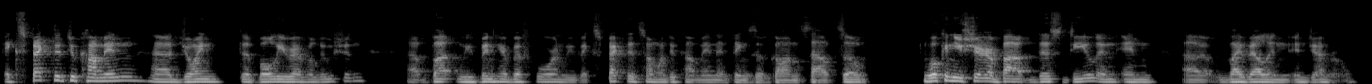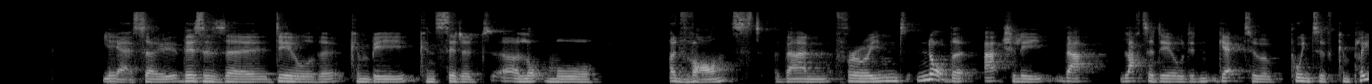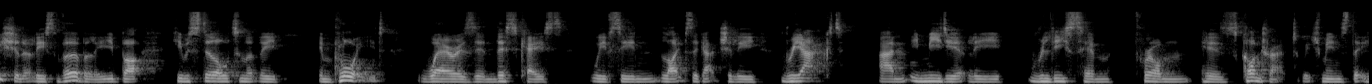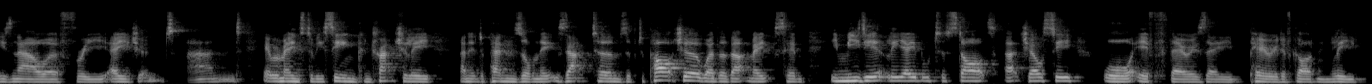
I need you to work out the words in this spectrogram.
expected to come in, join the Boehly Revolution. But we've been here before and we've expected someone to come in and things have gone south. So, what can you share about this deal and, and uh, Vivell in, in general? Yeah, so this is a deal that can be considered a lot more advanced than Freund. Not that actually that latter deal didn't get to a point of completion, at least verbally, but he was still ultimately employed. Whereas in this case, we've seen Leipzig actually react and immediately release him from his contract, which means that he's now a free agent. And it remains to be seen contractually, and it depends on the exact terms of departure, whether that makes him immediately able to start at Chelsea or if there is a period of gardening leave.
